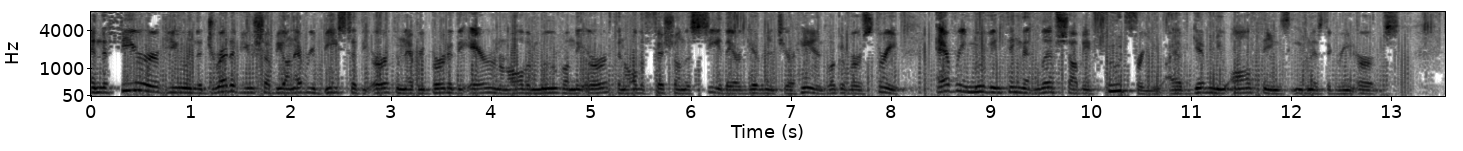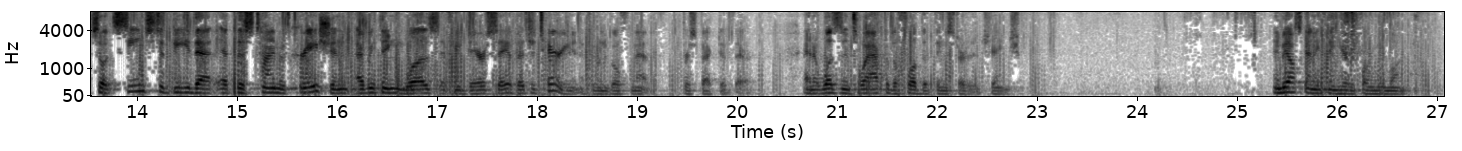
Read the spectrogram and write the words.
And the fear of you and the dread of you shall be on every beast of the earth and every bird of the air and on all the move on the earth and all the fish on the sea. They are given into your hand. Look at verse 3. Every moving thing that lives shall be food for you. I have given you all things, even as the green herbs. So it seems to be that at this time of creation, everything was, if you dare say, a vegetarian, if you want to go from that perspective there. And it wasn't until after the flood that things started to change. Anybody else got anything here before we move on?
